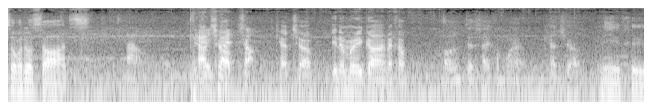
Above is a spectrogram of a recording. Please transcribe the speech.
tomato sauce เปล่า Ketchup ช็อป ketchup in America นะครับเขาจะใช้คำว่า ketchup นี่คือ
